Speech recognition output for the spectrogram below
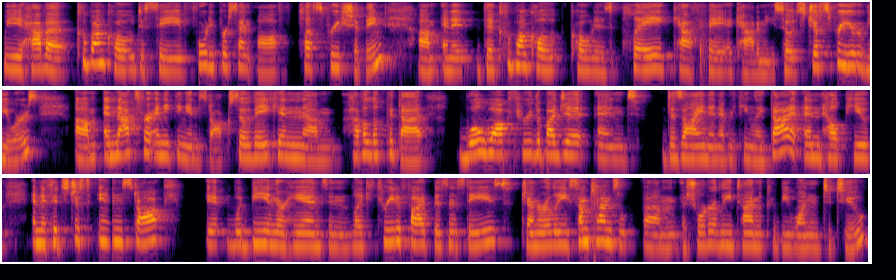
We have a coupon code to save 40% off plus free shipping. Um, and it the coupon co- code is Play Cafe Academy. So it's just for your viewers. Um, and that's for anything in stock. So they can um, have a look at that. We'll walk through the budget and design and everything like that and help you. And if it's just in stock, it would be in their hands in like three to five business days generally. Sometimes um, a shorter lead time it could be one to two.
